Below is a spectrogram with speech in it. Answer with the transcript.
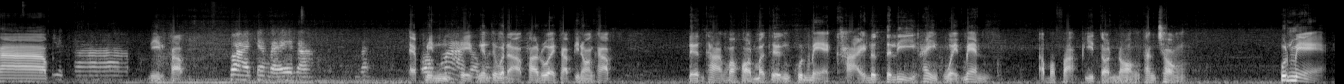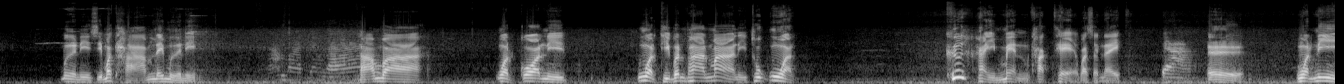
ครับพี่ครับนี่ครับว่าจังไรล่ะแอดมินเพจเงินเทวดาพารวยครับ พี่น้องครับ เดินทางมาหอนมาถึง คุณแม่ขายลอตเตอรี่ให้หวยแม่น เอามาฝากพี่ตอนน้องทั้งช่อง คุณแม่มือนี้สิมาถามในมือนี้ถามว่าจั งไรถามว่างวดก่อนนี่งวดที่ผ่านๆมานี่ ทุกงวด คือให้แม่นคักแท้ว่าสันไดจ้าเออ งวดนี้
